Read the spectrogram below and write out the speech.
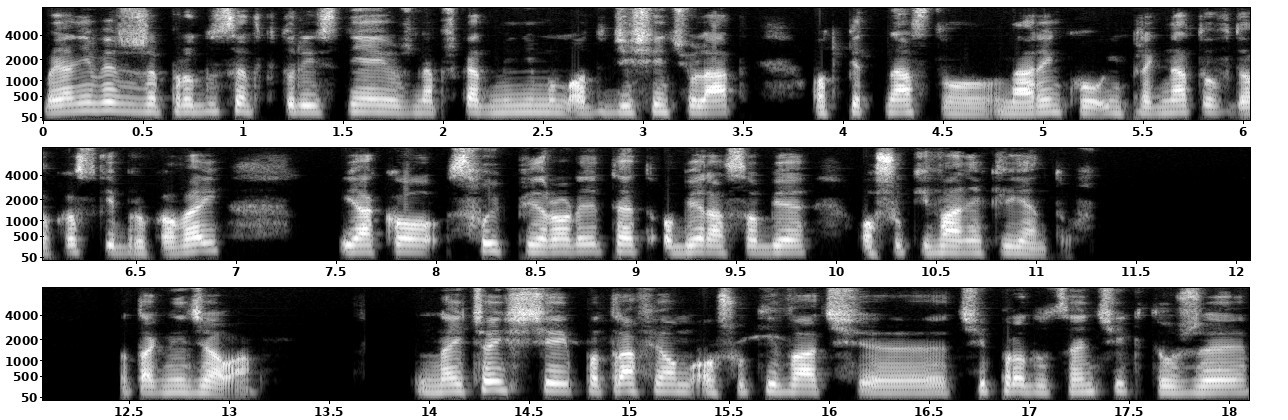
Bo ja nie wierzę, że producent, który istnieje już na przykład minimum od 10 lat, od 15 na rynku impregnatów do kostki brukowej, jako swój priorytet obiera sobie oszukiwanie klientów. To tak nie działa. Najczęściej potrafią oszukiwać e, ci producenci, którzy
